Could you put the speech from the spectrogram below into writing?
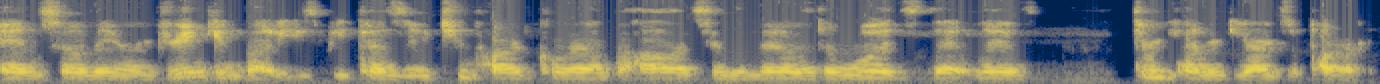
And so they were drinking buddies because they're two hardcore alcoholics in the middle of the woods that live 300 yards apart.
